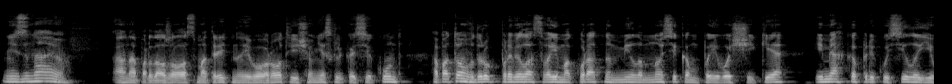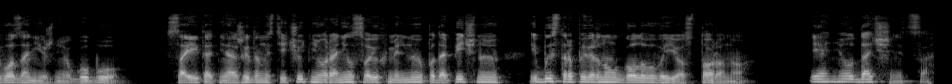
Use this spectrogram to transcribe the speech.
«Не знаю. Она продолжала смотреть на его рот еще несколько секунд, а потом вдруг провела своим аккуратным милым носиком по его щеке и мягко прикусила его за нижнюю губу. Саид от неожиданности чуть не уронил свою хмельную подопечную и быстро повернул голову в ее сторону. «Я неудачница».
